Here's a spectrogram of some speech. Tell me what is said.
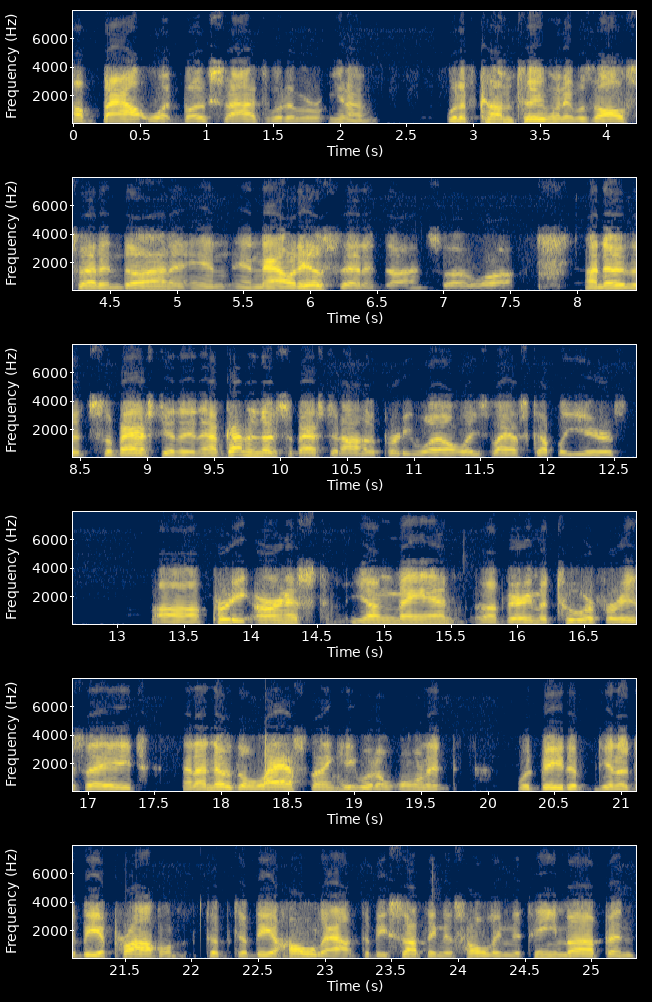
about what both sides would have, you know, would have come to when it was all said and done, and and now it is said and done. So uh, I know that Sebastian and I've gotten to know Sebastian Aho pretty well these last couple of years. Uh, pretty earnest young man, uh, very mature for his age, and I know the last thing he would have wanted would be to you know to be a problem, to to be a holdout, to be something that's holding the team up and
